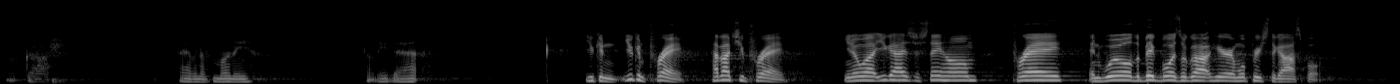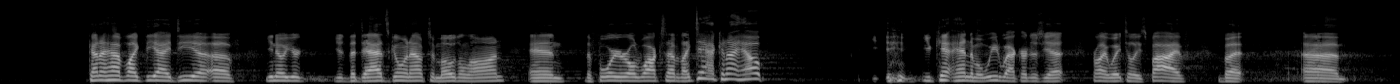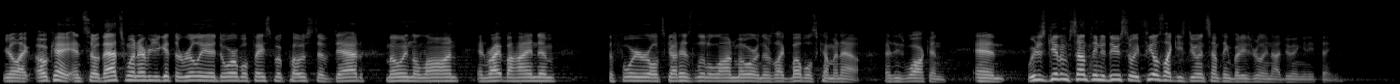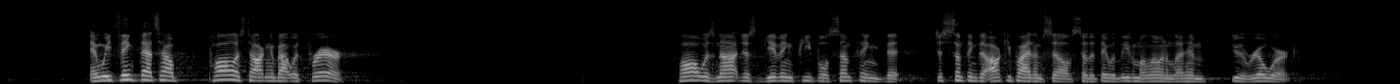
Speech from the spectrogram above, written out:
oh, gosh, I have enough money. Don't need that. You can, you can pray. How about you pray? You know what? You guys just stay home, pray, and we'll, the big boys will go out here and we'll preach the gospel. Kind of have like the idea of, you know, you're, you're, the dad's going out to mow the lawn, and the four year old walks up and like, Dad, can I help? you can't hand him a weed whacker just yet. Probably wait till he's five, but uh, you're like, okay. And so that's whenever you get the really adorable Facebook post of dad mowing the lawn, and right behind him, the four year old's got his little lawnmower, and there's like bubbles coming out as he's walking. And we just give him something to do so he feels like he's doing something, but he's really not doing anything. And we think that's how Paul is talking about with prayer. Paul was not just giving people something that, just something to occupy themselves so that they would leave him alone and let him do the real work.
